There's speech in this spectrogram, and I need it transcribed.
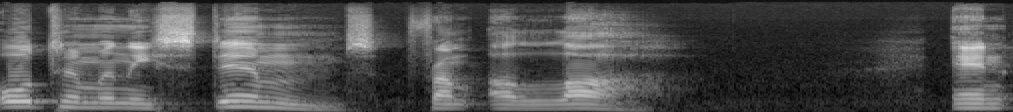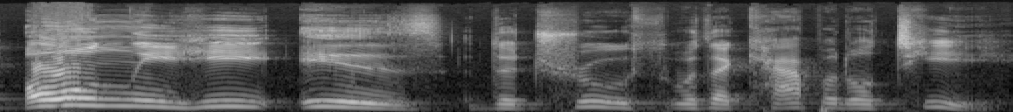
ultimately stems from Allah. And only He is the truth with a capital T.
